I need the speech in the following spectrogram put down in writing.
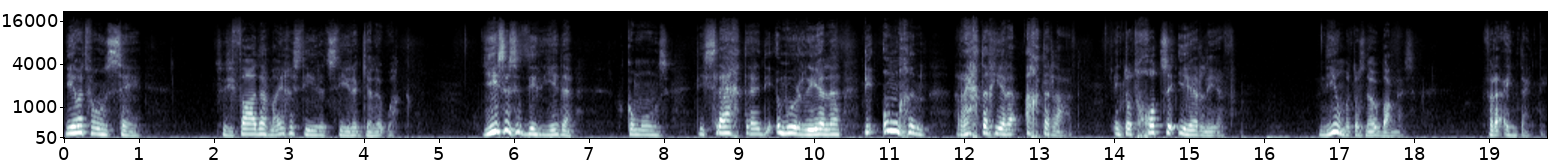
die een wat vir ons sê soos die Vader my gestuur het, stuur ek julle ook. Jesus is die rede kom ons die slegte, die immorele, die ongeregtighede agterlaat en tot God se eer leef. Nie omdat ons nou bang is vir 'n eindtyd nie.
